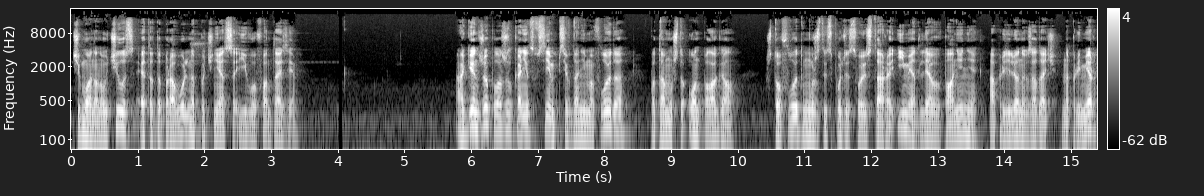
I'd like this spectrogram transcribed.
чему она научилась, это добровольно подчиняться его фантазиям. Агент Джо положил конец всем псевдонимам Флойда, потому что он полагал, что Флойд может использовать свое старое имя для выполнения определенных задач, например,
